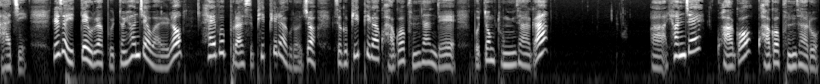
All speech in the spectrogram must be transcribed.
아직. 그래서 이때 우리가 보통 현재 완료 have 플러스 pp라고 그러죠. 그래서 그 pp가 과거 분사인데 보통 동사가 아, 현재 과거, 과거 분사로.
